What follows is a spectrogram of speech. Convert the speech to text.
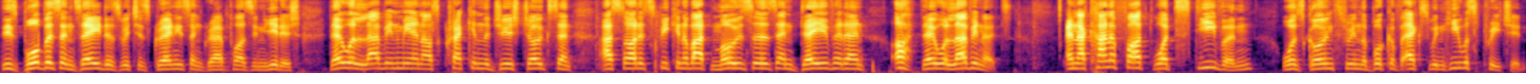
these Borbas and Zaydas, which is grannies and grandpas in Yiddish, they were loving me and I was cracking the Jewish jokes and I started speaking about Moses and David and, oh, they were loving it. And I kind of felt what Stephen was going through in the book of Acts when he was preaching.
